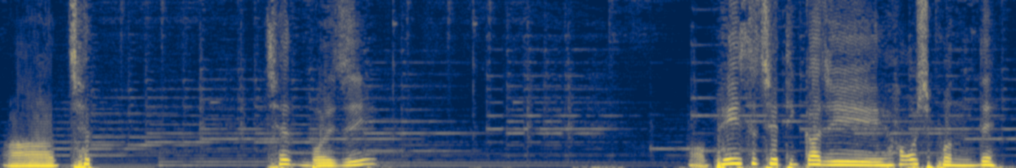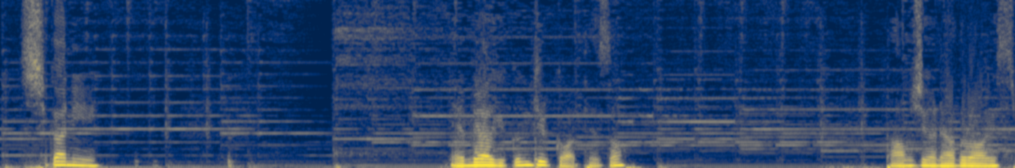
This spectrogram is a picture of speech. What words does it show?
아, 챗, 챗 뭐지? 어, 페이스 채팅까지 하고 싶었는데 시간이 애매하게 끊길 것 같아서 다음 시간에 하도록 하겠습니다.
